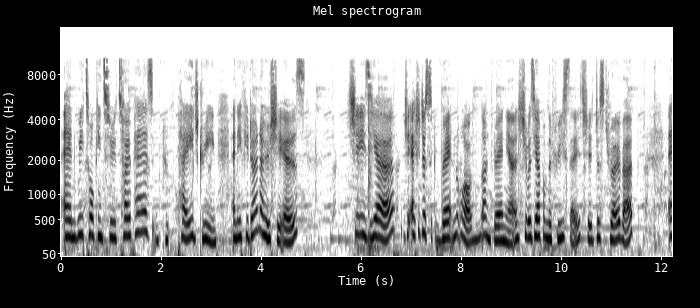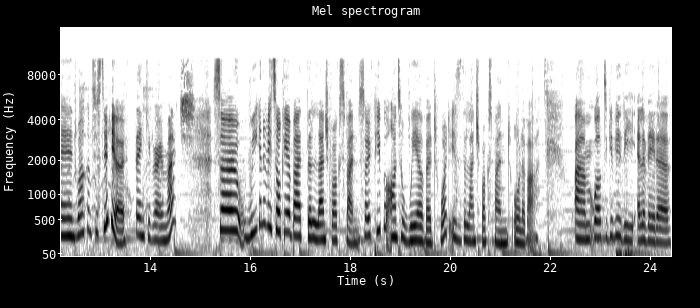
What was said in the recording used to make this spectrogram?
and we're talking to Topaz Page Green. And if you don't know who she is, She's here. She actually just ran, well, not ran here. She was here from the Free State. She just drove up. And welcome to studio. Thank you very much. So we're going to be talking about the Lunchbox Fund. So if people aren't aware of it, what is the Lunchbox Fund all about? Um, well, to give you the elevator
